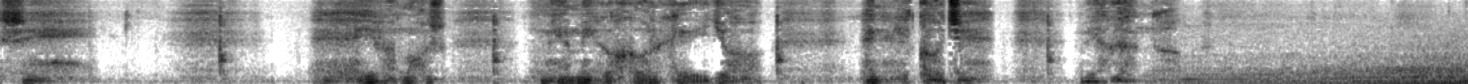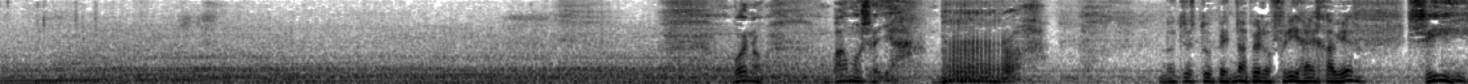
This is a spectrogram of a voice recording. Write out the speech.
sí. Íbamos, mi amigo Jorge y yo, en el coche, viajando. Bueno, vamos allá. Noche estupenda, pero fría, ¿eh, Javier? Sí,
